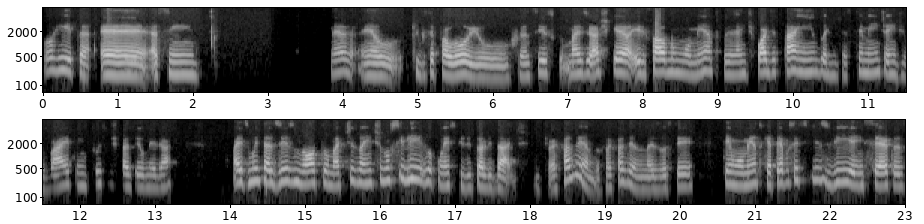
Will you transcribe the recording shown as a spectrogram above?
Ô, Rita, é, assim, né, é o que você falou e o Francisco, mas eu acho que é, ele fala num momento, a gente pode estar tá indo, a gente é semente, a gente vai com o intuito de fazer o melhor, mas muitas vezes no automatismo a gente não se liga com a espiritualidade. A gente vai fazendo, vai fazendo, mas você tem um momento que até você se desvia em certas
